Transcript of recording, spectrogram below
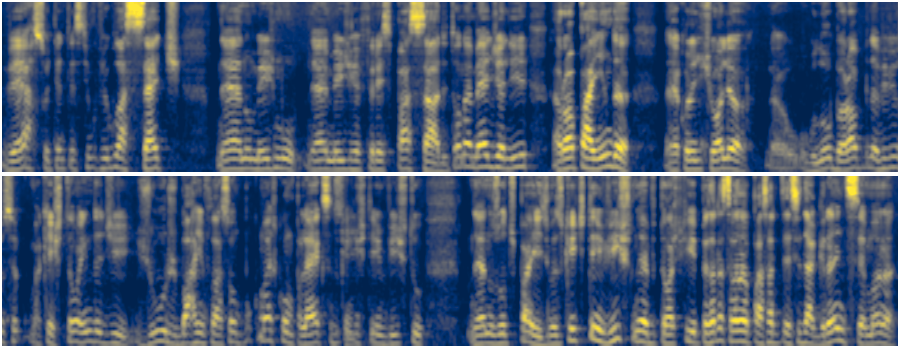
versus 85,7 né, no mesmo né, mês de referência passado. Então, na média ali, a Europa ainda, né, quando a gente olha né, o globo, a Europa ainda vive uma questão ainda de juros barra inflação um pouco mais complexa do Sim. que a gente tem visto né, nos outros países. Mas o que a gente tem visto, né, Vitor, acho que apesar da semana passada ter sido a grande semana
